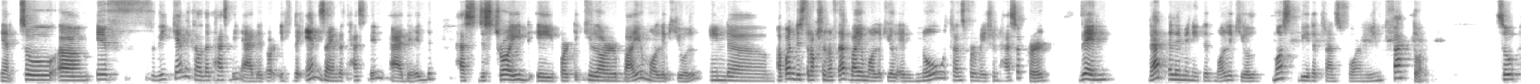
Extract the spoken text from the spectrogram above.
Yeah. So um, if the chemical that has been added or if the enzyme that has been added has destroyed a particular biomolecule and uh, upon destruction of that biomolecule and no transformation has occurred, then that eliminated molecule must be the transforming factor. So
